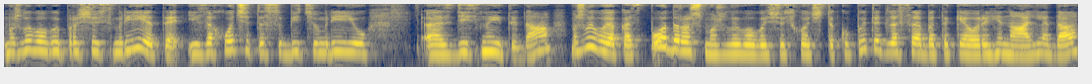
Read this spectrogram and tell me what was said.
можливо, ви про щось мрієте і захочете собі цю мрію е, здійснити. Да? Можливо, якась подорож, можливо, ви щось хочете купити для себе таке оригінальне, да?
